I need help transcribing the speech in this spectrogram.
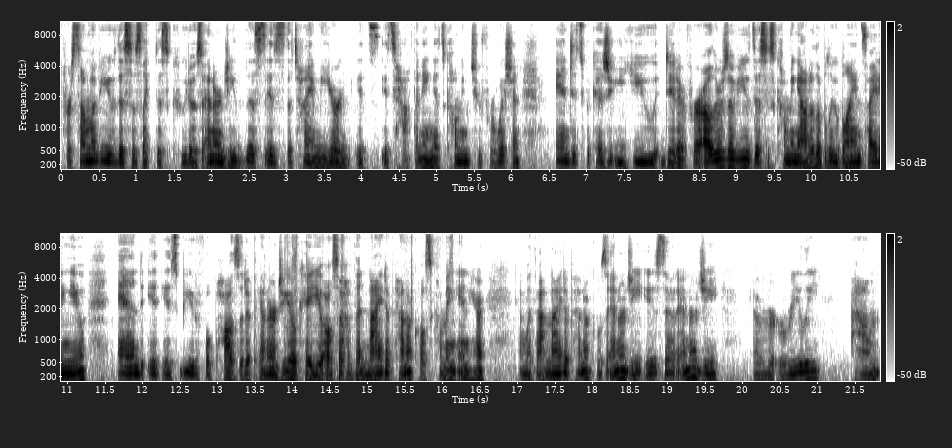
for some of you, this is like this kudos energy. This is the time you're it's it's happening. It's coming to fruition and it's because you did it. For others of you, this is coming out of the blue blindsiding you, and it is beautiful, positive energy, okay? You also have the Knight of Pentacles coming in here, and with that Knight of Pentacles energy is that energy of really um,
